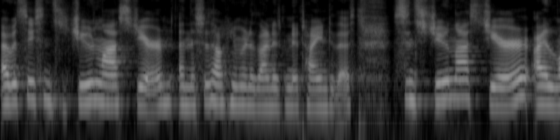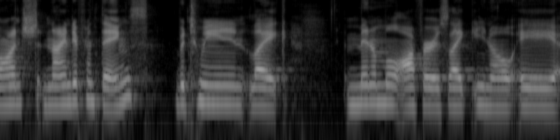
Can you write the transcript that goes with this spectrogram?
I would say since June last year, and this is how human design is going to tie into this. Since June last year, I launched nine different things between like minimal offers like you know a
